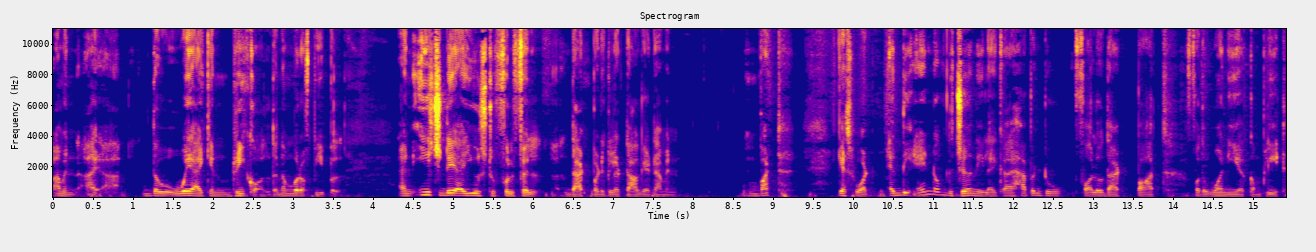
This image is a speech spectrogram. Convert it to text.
I mean, I uh, the way I can recall the number of people, and each day I used to fulfill that particular target. I mean, but guess what at the end of the journey like i happened to follow that path for the one year complete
